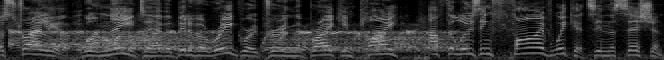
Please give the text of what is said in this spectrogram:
Australia will need to have a bit of a regroup during the break in play after losing five wickets in the session.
